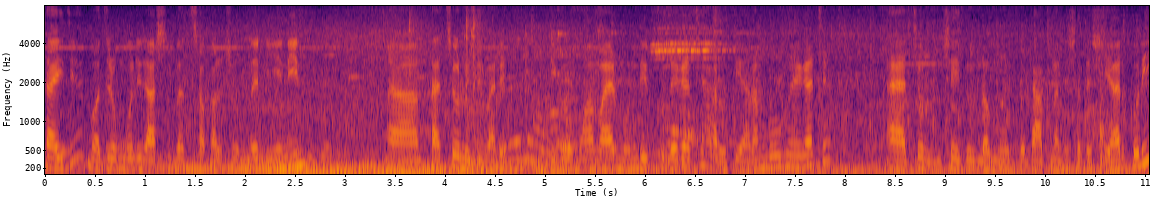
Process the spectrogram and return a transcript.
তাই যে বজরঙ্গলির আশীর্বাদ সকাল সন্ধ্যে নিয়ে নিন। তা চলুন এবারে। এগুলো মহামায়ার মন্দির খুলে গেছে, আরতি আরম্ভ হয়ে গেছে। চলুন সেই দুর্লভ মুহূর্তটা আপনাদের সাথে শেয়ার করি।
